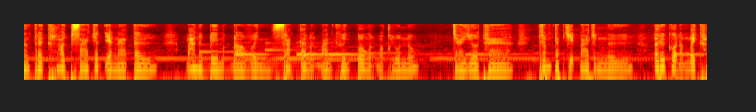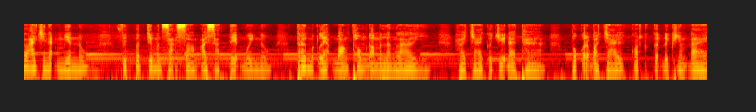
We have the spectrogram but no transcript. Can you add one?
នឹងត្រូវខ្លោចផ្សាចិត្តយ៉ាងណាទៅ បាននៅពេលមកដល់វិញស្រាប់តែមិនបានឃើញពងរបស់ខ្លួននោះ ចៅយល់ថា ត្រឹមតែព្យាបាលជំងឺឬក៏ដើម្បីខ្លាយជាអ្នកមាននោះវាពិតជាមិនស័ក្តិសមឲ្យសត្វទេពមួយនោះត្រូវមកលះបង់ធំដល់ម្លឹងឡើយហើយចៅក៏ជឿដែរថា ពុករបស់ចៅគាត់ក៏គិតដូចខ្ញុំដែរ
